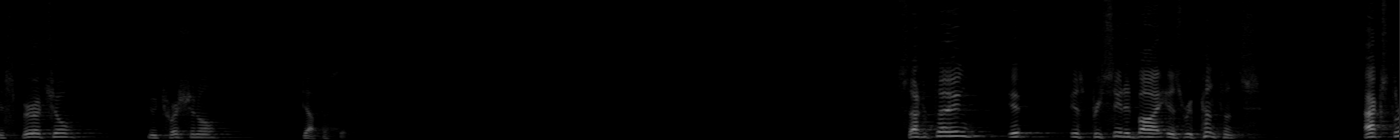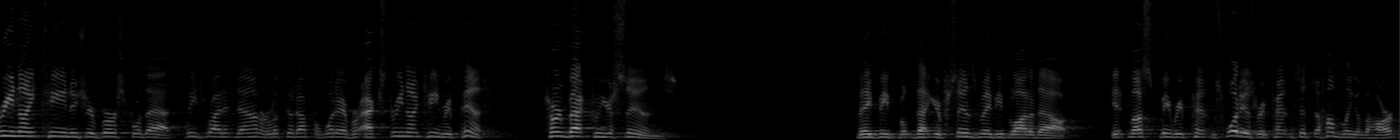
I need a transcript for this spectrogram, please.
is spiritual, nutritional deficit. Second thing it is preceded by is repentance. Acts 3.19 is your verse for that. Please write it down or look it up or whatever. Acts 3.19, repent. Turn back from your sins. May be, that your sins may be blotted out. It must be repentance. What is repentance? It's a humbling of the heart.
